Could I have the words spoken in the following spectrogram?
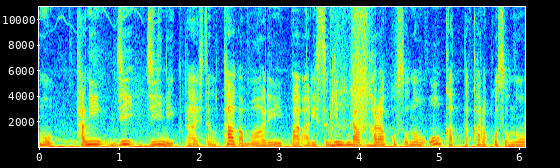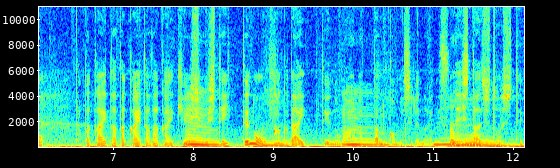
もう他人字字に対しての他が周りにいっぱいありすぎたからこその多かったからこその戦い戦い戦い吸収していっての拡大っていうのがあったのかもしれないですね、うん。下地として。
